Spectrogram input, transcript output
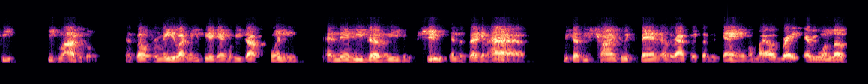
keep keep logical, and so for me, like when you see a game where he drops 20 and then he doesn't even shoot in the second half because he's trying to expand other aspects of his game, I'm like, oh great, everyone loves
